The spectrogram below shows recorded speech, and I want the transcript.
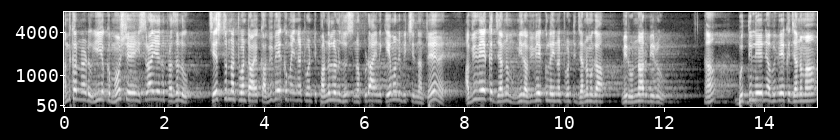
అందుకన్నాడు ఈ యొక్క మోషే ఇస్రాయేల్ ప్రజలు చేస్తున్నటువంటి ఆ యొక్క అవివేకమైనటువంటి పనులను చూసినప్పుడు ఆయనకి ఏమనిపించిందంటే అవివేక జనం మీరు అవివేకులైనటువంటి జనముగా మీరు. ఉన్నారు మీరు బుద్ధి లేని అవివేక జనమా?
